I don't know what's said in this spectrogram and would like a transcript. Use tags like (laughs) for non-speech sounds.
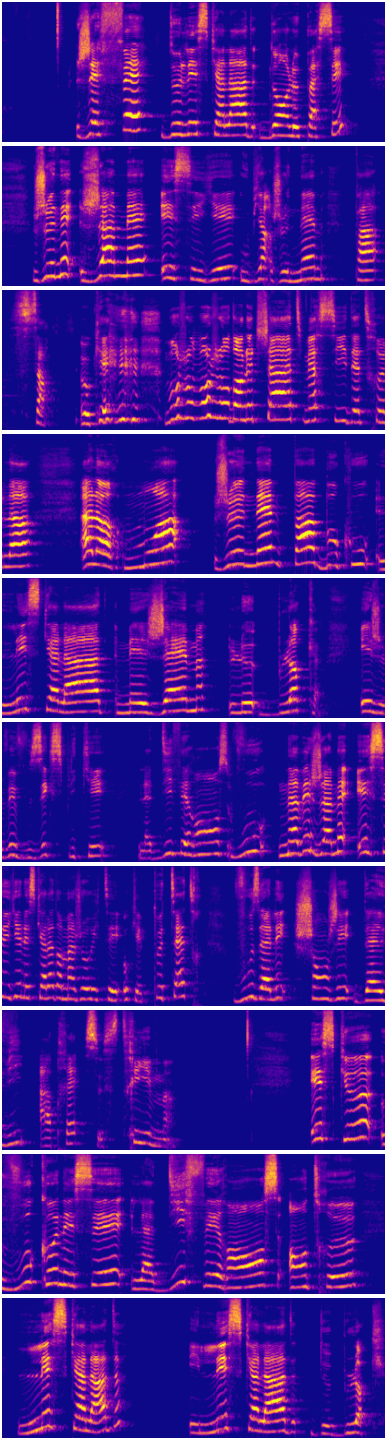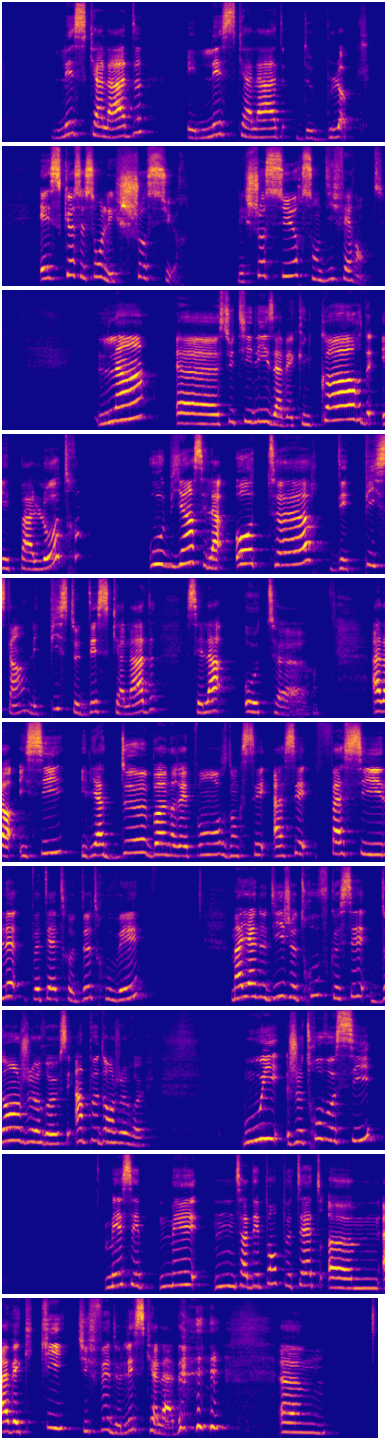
J'ai fait de l'escalade dans le passé. Je n'ai jamais essayé ou bien je n'aime pas ça. Ok? (laughs) Bonjour, bonjour dans le chat. Merci d'être là. Alors, moi, je n'aime pas beaucoup l'escalade, mais j'aime le bloc. Et je vais vous expliquer la différence. Vous n'avez jamais essayé l'escalade en majorité. Ok, peut-être vous allez changer d'avis après ce stream. Est-ce que vous connaissez la différence entre l'escalade et l'escalade de bloc? L'escalade et l'escalade de bloc. Est-ce que ce sont les chaussures? Les chaussures sont différentes. L'un euh, s'utilise avec une corde et pas l'autre, ou bien c'est la hauteur des pistes, hein, les pistes d'escalade, c'est la hauteur. Alors ici, il y a deux bonnes réponses, donc c'est assez facile peut-être de trouver. Maya nous dit, je trouve que c'est dangereux, c'est un peu dangereux. Oui, je trouve aussi, mais, c'est, mais hmm, ça dépend peut-être euh, avec qui tu fais de l'escalade. (laughs) Euh,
